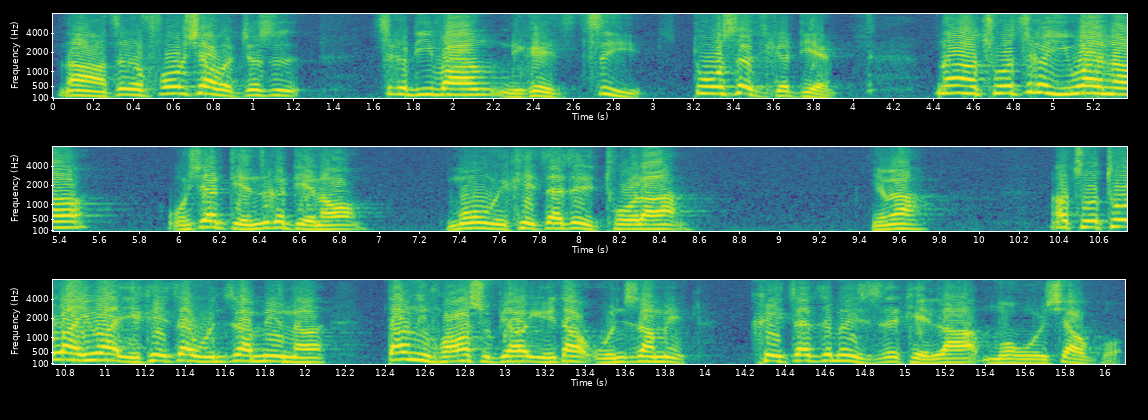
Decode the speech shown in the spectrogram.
那这个 Photoshop 就是这个地方，你可以自己多设几个点。那除了这个以外呢，我现在点这个点哦，模糊也可以在这里拖拉，有没有？那除了拖拉以外，也可以在文字上面呢。当你滑鼠标移到文字上面，可以在这边也是可以拉模糊的效果。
